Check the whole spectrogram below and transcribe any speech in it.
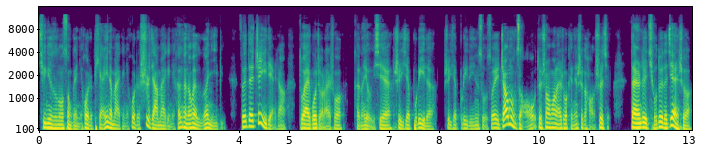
轻轻松松送给你，或者便宜的卖给你，或者市价卖给你，很可能会讹你一笔。所以在这一点上，对爱国者来说，可能有一些是一些不利的，是一些不利的因素。所以张怒走对双方来说肯定是个好事情，但是对球队的建设。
